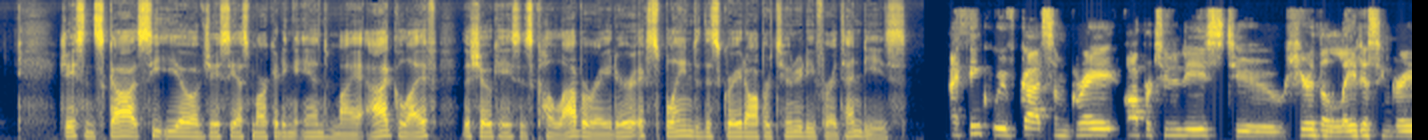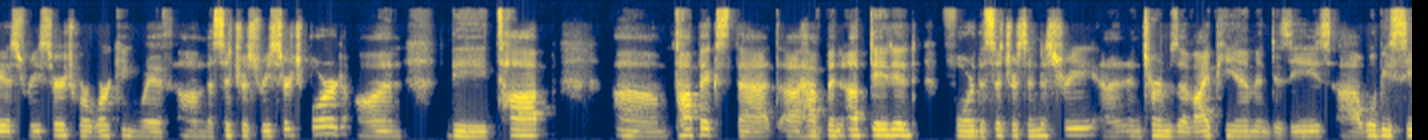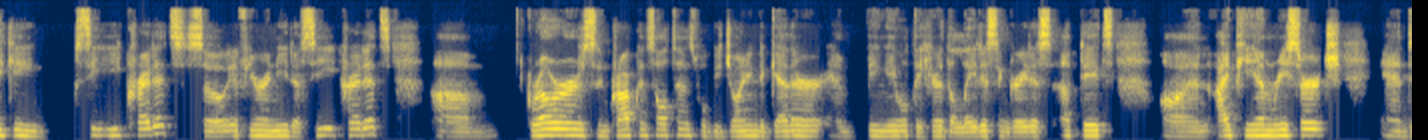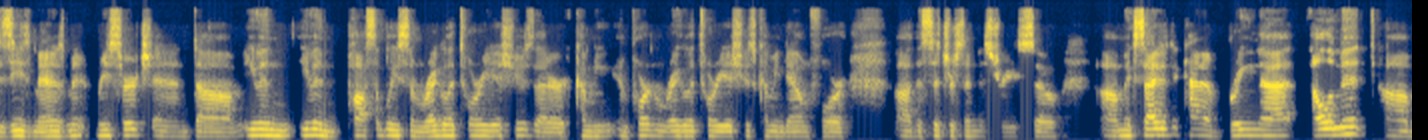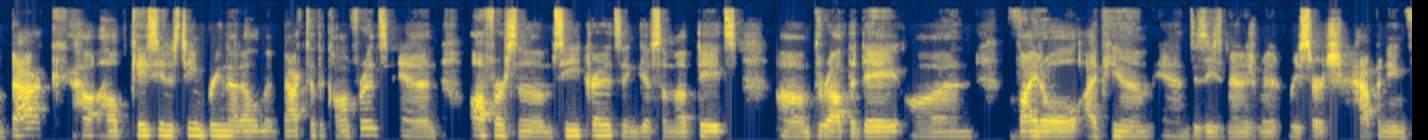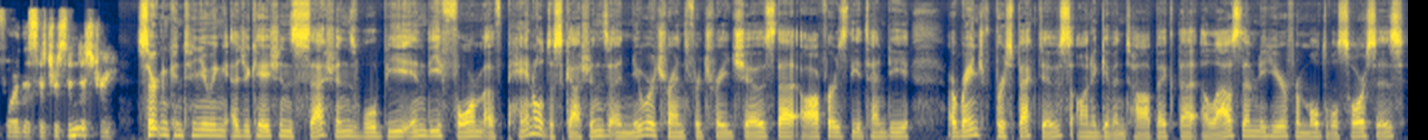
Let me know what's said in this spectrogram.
Jason Scott, CEO of JCS Marketing and My Ag Life, the showcase's collaborator, explained this great opportunity for attendees. I think we've got some great opportunities to hear the latest and greatest research. We're working with um, the Citrus Research Board on the top um, topics that uh, have been updated for the citrus industry uh, in terms of IPM and disease. Uh, we'll be seeking CE credits. So if you're in need of CE credits, um, growers and crop consultants will be joining together and being able to hear the latest and greatest updates on IPM research and disease management research, and um, even even possibly some regulatory issues that are coming, important regulatory issues coming down for uh, the citrus industry. So I'm excited to kind of bring that element um, back, help Casey and his team bring that element back to the conference and offer some CE credits and give some updates um, throughout the day on vital IPM and disease management research happening for the citrus industry. Certain continuing education sessions will be in the form of panel discussions, a newer trend for trade shows that offers the attendee a range of perspectives on a given topic that allows them to hear from multiple sources.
